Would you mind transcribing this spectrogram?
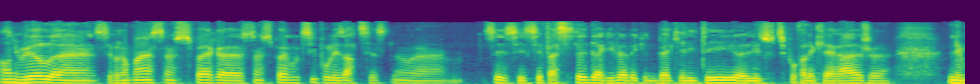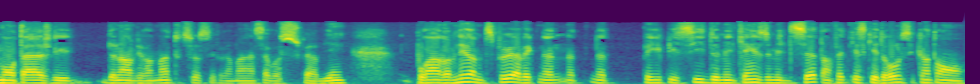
Unreal, euh, c'est vraiment c'est un super euh, c'est un super outil pour les artistes. euh, c'est facile d'arriver avec une belle qualité, les outils pour faire l'éclairage, les montages des- de l'environnement, tout ça, c'est vraiment ça va super bien. Pour en revenir un petit peu avec notre notre, notre péripétie 2015-2017, en fait, qu'est-ce qui est drôle, c'est quand on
